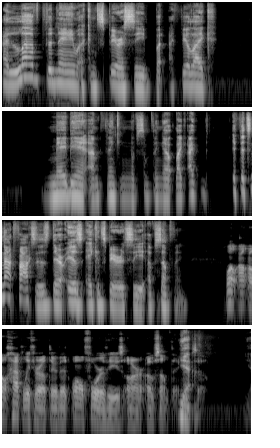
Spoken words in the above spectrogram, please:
I love the name a conspiracy, but I feel like maybe I'm thinking of something else. Like I, if it's not foxes, there is a conspiracy of something. well, I'll, I'll happily throw out there that all four of these are of something. Yeah. So Yeah.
